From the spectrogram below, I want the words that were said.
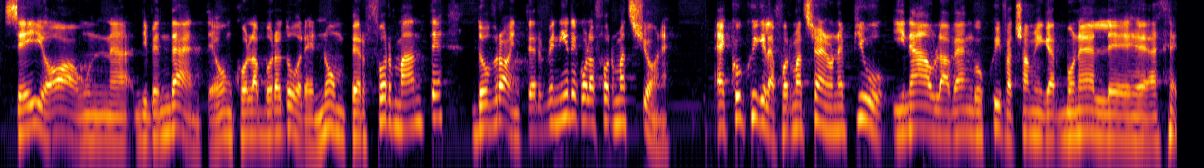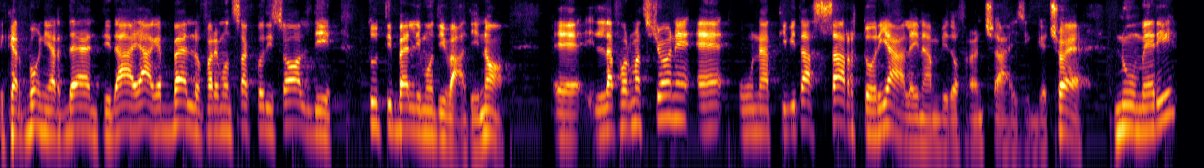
Se io ho un dipendente o un collaboratore non performante, dovrò intervenire con la formazione. Ecco qui che la formazione non è più in aula, vengo qui, facciamo i carbonelle, i carboni ardenti, dai, ah che bello, faremo un sacco di soldi, tutti belli motivati. No, eh, la formazione è un'attività sartoriale in ambito franchising, cioè numeri,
